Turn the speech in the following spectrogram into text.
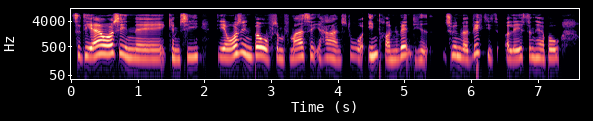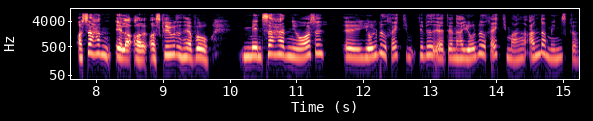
Så det er jo også en, øh, kan man sige, det er jo også en bog, som for mig at se har en stor indre nødvendighed. Det har simpelthen været vigtigt at læse den her bog, og så har den, eller at, at skrive den her bog. Men så har den jo også øh, hjulpet rigtig, det ved jeg, at den har hjulpet rigtig mange andre mennesker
